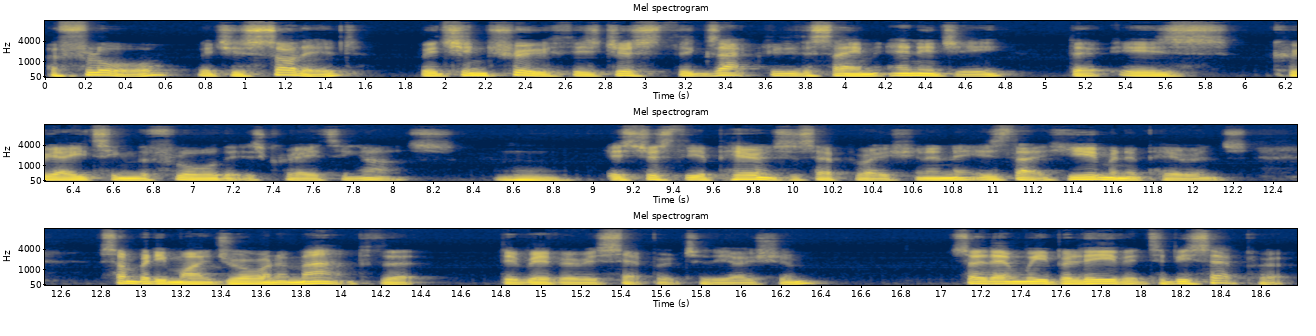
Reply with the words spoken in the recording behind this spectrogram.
a floor, which is solid, which in truth is just exactly the same energy that is creating the floor that is creating us. Mm. It's just the appearance of separation, and it is that human appearance. Somebody might draw on a map that the river is separate to the ocean. So then we believe it to be separate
